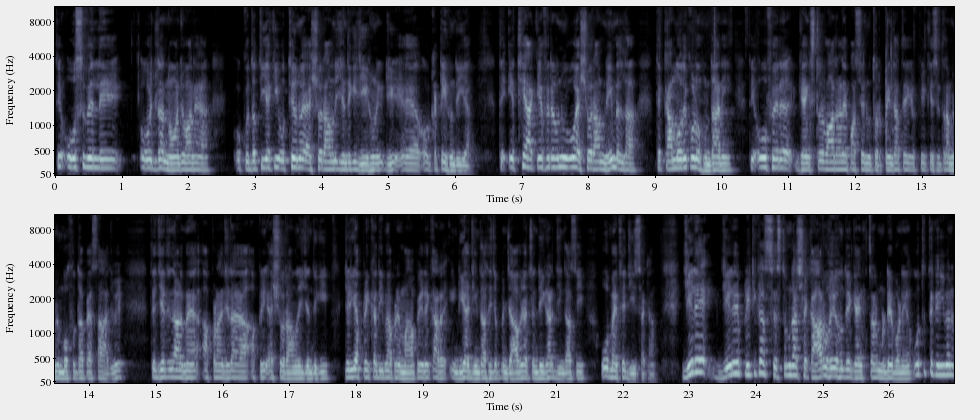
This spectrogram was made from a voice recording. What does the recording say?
ਤੇ ਉਸ ਵੇਲੇ ਉਹ ਜਿਹੜਾ ਨੌਜਵਾਨ ਆ ਉਹ ਕੁਦਰਤੀ ਹੈ ਕਿ ਉੱਥੇ ਉਹਨੂੰ ਐਸ਼ੋ ਆਰਾਮ ਦੀ ਜ਼ਿੰਦਗੀ ਜੀ ਹੋਣੀ ਜੀ, ਉਹ ਕੱਟੀ ਹੁੰਦੀ ਆ। ਤੇ ਇੱਥੇ ਆ ਕੇ ਫਿਰ ਉਹਨੂੰ ਉਹ ਐਸ਼ੋ ਆਰਾਮ ਨਹੀਂ ਮਿਲਦਾ ਤੇ ਕੰਮ ਉਹਦੇ ਕੋਲ ਹੁੰਦਾ ਨਹੀਂ। ਤੇ ਉਹ ਫਿਰ ਗੈਂਗਸਟਰਵਾਦ ਵਾਲੇ ਪਾਸੇ ਨੂੰ ਤੁਰ ਪੈਂਦਾ ਤੇ ਕਿ ਕਿਸੇ ਤਰ੍ਹਾਂ ਮੈਨੂੰ ਮੁਫਤ ਦਾ ਪੈਸਾ ਆ ਜਾਵੇ। ਤੇ ਜਿਹਦੇ ਨਾਲ ਮੈਂ ਆਪਣਾ ਜਿਹੜਾ ਆ ਆਪਣੀ ਐਸ਼ੋ ਆਰਾਮ ਦੀ ਜ਼ਿੰਦਗੀ ਜਿਹੜੀ ਆਪਣੀ ਕਦੀ ਮੈਂ ਆਪਣੇ ਮਾਪੇ ਦੇ ਘਰ ਇੰਡੀਆ ਜਿੰਦਾ ਸੀ ਜਾਂ ਪੰਜਾਬ ਜਾਂ ਚੰਡੀਗੜ੍ਹ ਜਿੰਦਾ ਸੀ ਉਹ ਮੈਂ ਇੱਥੇ ਜੀ ਸਕਾਂ। ਜਿਹੜੇ ਜਿਹੜੇ ਪੋਲੀਟੀਕਲ ਸਿਸਟਮ ਦਾ ਸ਼ਿਕਾਰ ਹੋਏ ਹੁੰਦੇ ਗੈਂਗਸਟਰ ਮੁੰਡੇ ਬਣੇ ਉਹ ਤੇ ਤਕਰੀਬਨ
